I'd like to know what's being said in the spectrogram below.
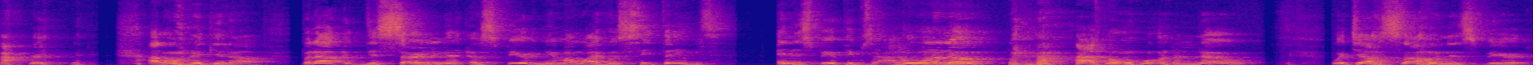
I don't want to get off. But our discernment of spirit. Me and my wife would see things in the spirit. People say, "I don't want to know. I don't want to know what y'all saw in the spirit."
